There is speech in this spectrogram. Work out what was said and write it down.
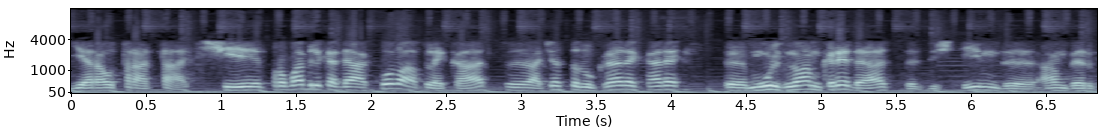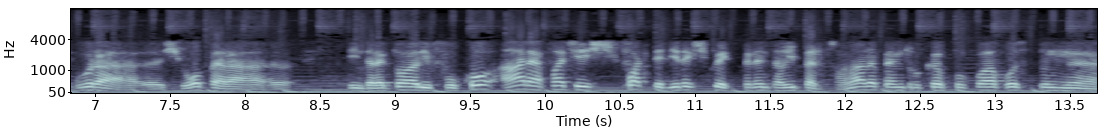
erau tratați. Și probabil că de acolo a plecat uh, această lucrare care uh, mulți nu am crede astăzi, știind uh, anvergura uh, și opera uh, intelectuală lui Foucault, are a face și foarte direct și cu experiența lui personală, pentru că Foucault a fost un uh,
